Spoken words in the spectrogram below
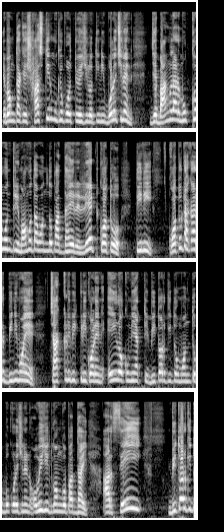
এবং তাকে শাস্তির মুখে পড়তে হয়েছিল। তিনি বলেছিলেন যে, বাংলার মুখ্যমন্ত্রী মমতা বন্দ্যোপাধ্যায়ের রেট কত? তিনি কত টাকার বিনিময়ে চাকরি বিক্রি করেন? এই রকমই একটি বিতর্কিত মন্তব্য করেছিলেন অভিজিৎ গঙ্গোপাধ্যায়। আর সেই বিতর্কিত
